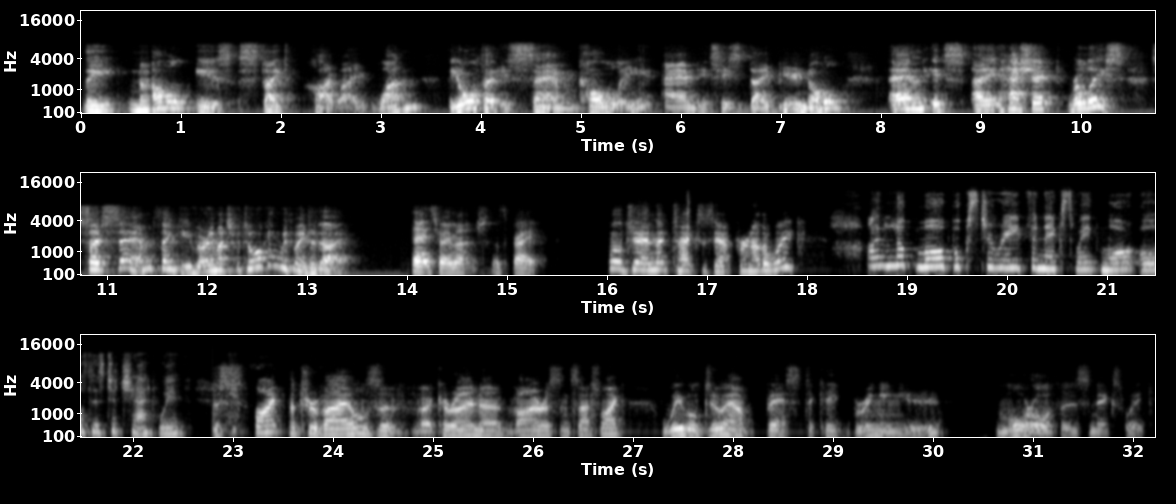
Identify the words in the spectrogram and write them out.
The novel is State Highway 1. The author is Sam Coley, and it's his debut novel, and it's a Hachette release. So, Sam, thank you very much for talking with me today. Thanks very much. That's great. Well, Jan, that takes us out for another week. And look, more books to read for next week, more authors to chat with. Despite the travails of uh, coronavirus and such like, we will do our best to keep bringing you more authors next week.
